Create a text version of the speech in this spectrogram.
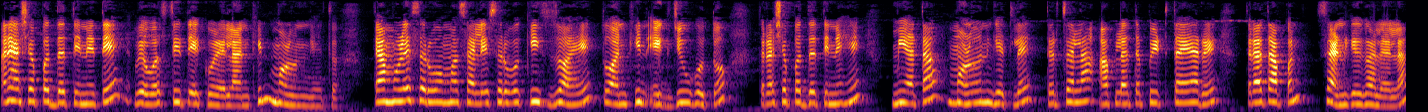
आणि अशा पद्धतीने ते व्यवस्थित एक वेळेला आणखीन मळून घ्यायचं त्यामुळे सर्व मसाले सर्व किस जो आहे तो आणखीन एकजीव होतो. तर अशा पद्धतीने हे मी आता मळून घेतले. तर चला आपलं आता पीठ तयार आहे. तर आता आपण सांडगे घालायला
